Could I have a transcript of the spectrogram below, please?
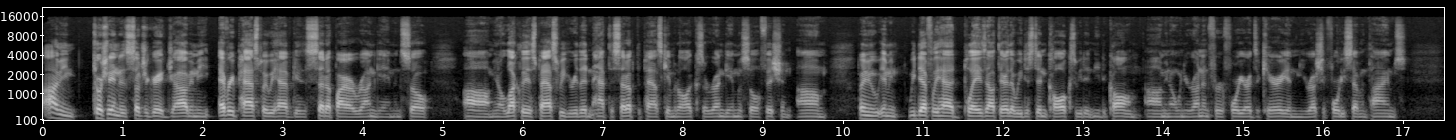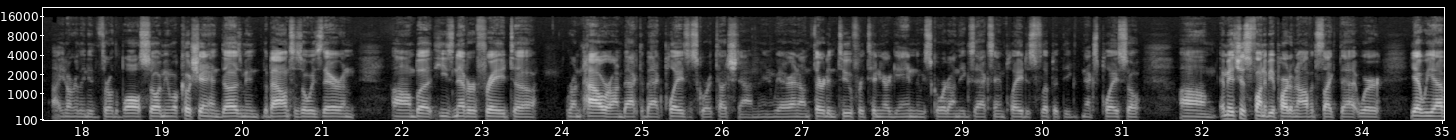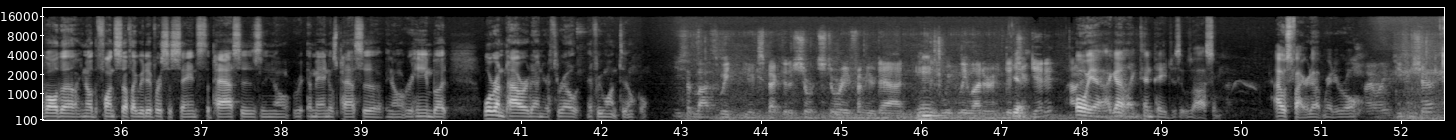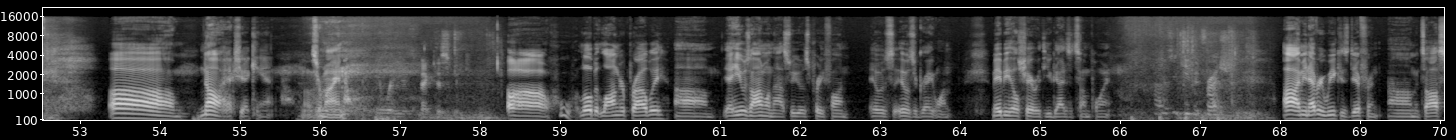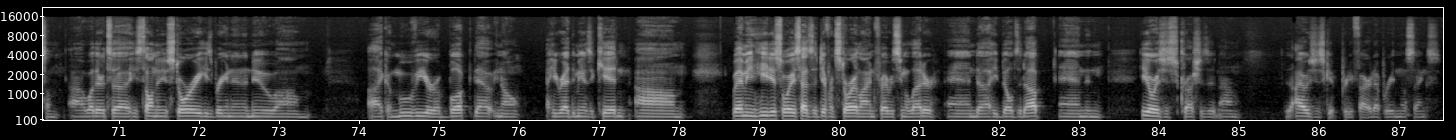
I mean, Coach Shane does such a great job. I mean, every pass play we have gets set up by our run game, and so um, you know, luckily this past week we didn't have to set up the pass game at all because our run game was so efficient. Um, but I mean, I mean, we definitely had plays out there that we just didn't call because we didn't need to call them. Um, you know, when you're running for four yards of carry and you rush it 47 times, uh, you don't really need to throw the ball. So I mean, what Coach Shanahan does, I mean, the balance is always there, and um, but he's never afraid to run power on back-to-back plays to score a touchdown. I mean, we ran on third and two for a 10-yard gain, and we scored on the exact same play, just flipped it the next play. So, um, I mean, it's just fun to be a part of an offense like that where – yeah, we have all the you know the fun stuff like we did versus Saints, the passes, and, you know Emmanuel's pass to you know Raheem, but we'll run power down your throat if we want to. You said last week you expected a short story from your dad in mm-hmm. his weekly letter. Did yeah. you get it? How oh yeah, I got like ten pages. It was awesome. I was fired up, ready to roll. Highlights you can share? Um, no, actually I can't. Those are mine. And what do you expect this week? Uh, whew, a little bit longer probably. Um, yeah, he was on one last week. It was pretty fun. It was it was a great one maybe he'll share with you guys at some point. How does he keep it fresh? Uh, I mean, every week is different. Um, it's awesome. Uh, whether it's a, he's telling a new story, he's bringing in a new, um, like a movie or a book that you know he read to me as a kid. Um, but I mean, he just always has a different storyline for every single letter, and uh, he builds it up, and then he always just crushes it. Um, I always just get pretty fired up reading those things.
